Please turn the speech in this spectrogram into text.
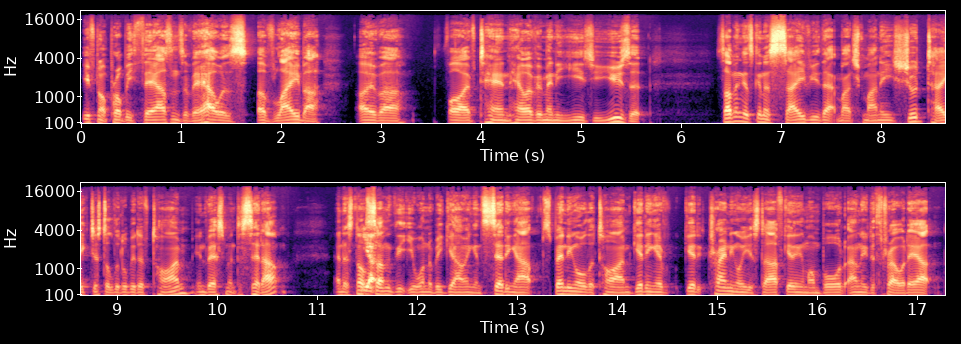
if not probably thousands of hours of labor over five, ten, however many years you use it. Something that's going to save you that much money should take just a little bit of time investment to set up. And it's not yep. something that you want to be going and setting up, spending all the time, getting get training all your staff, getting them on board, only to throw it out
